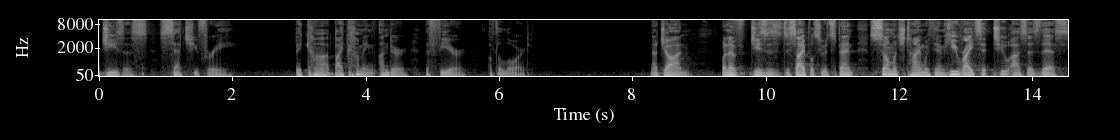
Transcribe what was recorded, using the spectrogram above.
Jesus set you free by coming under the fear of the Lord. Now, John, one of Jesus' disciples who had spent so much time with him, he writes it to us as this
